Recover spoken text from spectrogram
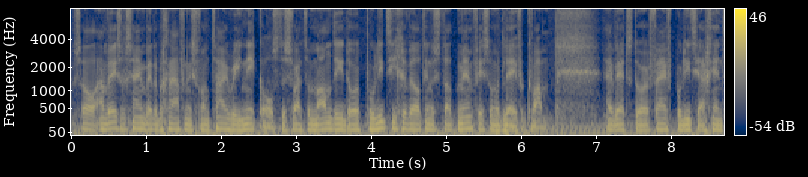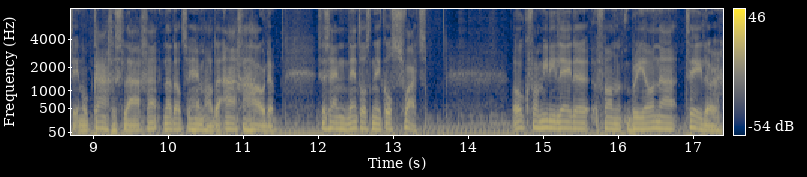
zal aanwezig zijn bij de begrafenis van Tyree Nichols... de zwarte man die door politiegeweld in de stad Memphis om het leven kwam. Hij werd door vijf politieagenten in elkaar geslagen nadat ze hem hadden aangehouden. Ze zijn net als Nichols zwart. Ook familieleden van Breonna Taylor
